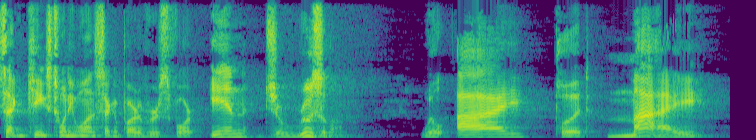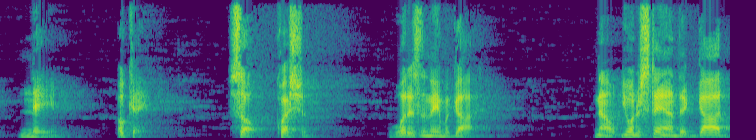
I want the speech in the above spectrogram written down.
Second Kings 21, second part of verse 4. In Jerusalem will I put my name. Okay. So, question. What is the name of God? Now, you understand that God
